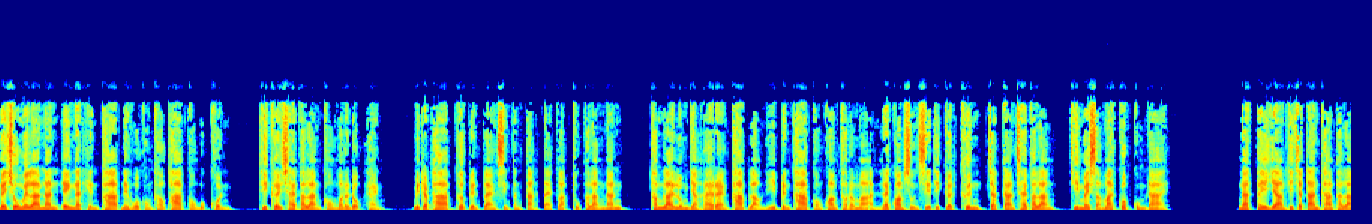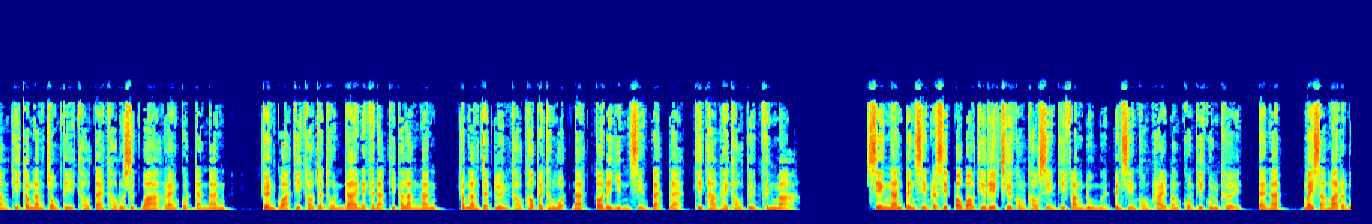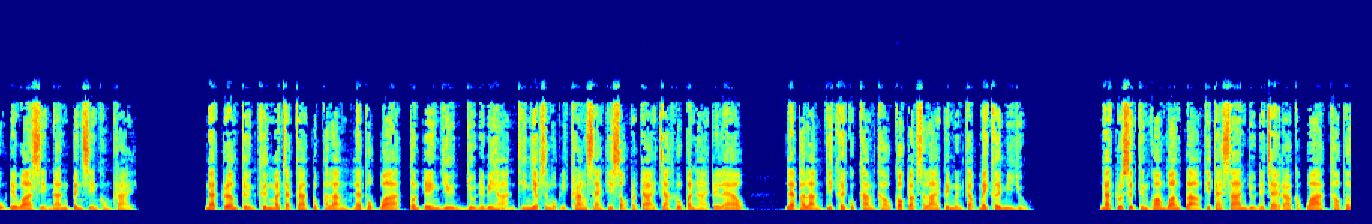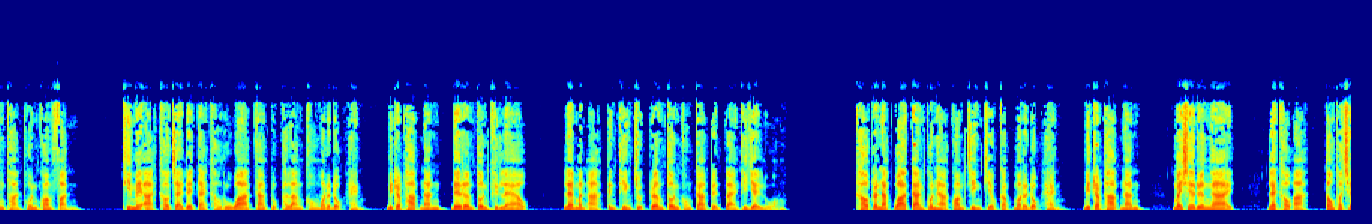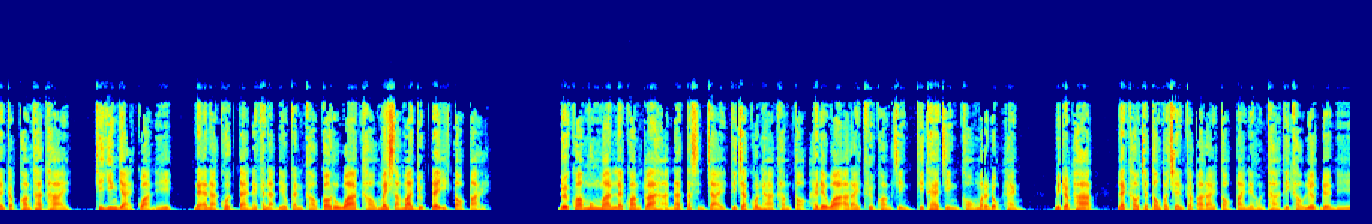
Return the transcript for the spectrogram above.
ในช่วงเวลานั้นเองนัดเห็นภาพในหัวของเขาภาพของบุคคล ที่เคยใช้พลังของมรดกแห่ง มิตรภาพเพื่อเปลี่ยนแปลงสิ่งต่างๆ แต่กลับถูกพลังนั้นทำลายลงอย่างร้ายแรงภาพเหล่านี้เป็นภาพของความทรมาน และความสูญเสียที่เกิดขึ้นจากการใช้พลังที่ไม่สามารถควบคุมได้ นัดพยายามที่จะต้านทานพลังที่กำลังโจมตีเขาแต่เขารู้สึกว่าแรงกดดันนั้น เกินกว่าที่เขาจะทนได้ในขณะที่พลังนั้นกำลังจะกลืนเขาเข้าไปทั้งหมดนัดก็ได้ยินเสียงแปลกๆที่ทำให้เขาตื่นขึ้นมา เสียงนั้นเป็นเสียงกระซิบเบาๆที่เรียกชื่อของเขาเสียงที่ฟังดูเหมือนเป็นเสียงของใครบางคนที่คุ้นเคย แต่นัดไม่สามารถระบุได้ว่าเสียงนั้นเป็นเสียงของใคร นัดเริ่มตื่นขึ้นมาจากการปลุกพลัง และพบว่าตนเองยืนอยู่ในวิหารที่เงียบสงบอีกครั้งแสงที่ส่องประกายจากรูปปั้นหายไปแล้ว และพลังที่เคยคุกคามเขาก็กลับสลายไปเหมือนกับไม่เคยมีอยู่ นัดรู้สึกถึงความว่างเปล่าที่แผ่ซ่านอยู่ในใจราวกับว่าเขาเพิ่งผ่านพ้นความฝัน ที่ไม่อาจเข้าใจได้แต่เขารู้ว่าการปลุกพลังของมรดกแห่ง มิตรภาพนั้นได้เริ่มต้นขึ้นแล้ว และมันอาจเป็นเพียงจุดเริ่มต้นของการเปลี่ยนแปลงที่ใหญ่หลวง เขาตระหนักว่าการค้นหาความจริงเกี่ยวกับมรดกแห่ง มิตรภาพนั้น ไม่ใช่เรื่องง่าย และเขาอาจต้องเผชิญกับความท้าทายที่ยิ่งใหญ่กว่านี้ ในอนาคตแต่ในขณะเดียวกันเขาก็รู้ว่าเขาไม่สามารถหยุดได้อีกต่อไป ด้วยความมุ่งมั่นและความกล้าหาญนัดตัดสินใจที่จะค้นหาคำตอบให้ได้ว่าอะไรคือความจริงที่แท้จริงของมรดกแห่ง มิตรภาพ และเขาจะต้องเผชิญกับอะไรต่อไปในหนทางที่เขาเลือกเดินนี้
